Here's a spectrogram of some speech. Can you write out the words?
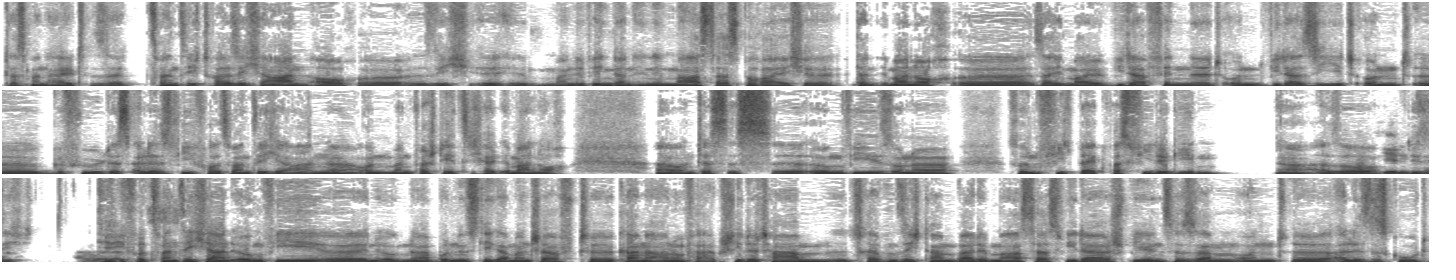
dass man halt seit 20, 30 Jahren auch äh, sich äh, meinetwegen dann in dem Masters-Bereich äh, dann immer noch, äh, sag ich mal, wiederfindet und wieder sieht und äh, gefühlt ist alles wie vor 20 Jahren, ne? Und man versteht sich halt immer noch. Äh, und das ist äh, irgendwie so eine so ein Feedback, was viele geben. Ja, also die sich, die sich vor 20 Jahren irgendwie äh, in irgendeiner Bundesligamannschaft, äh, keine Ahnung, verabschiedet haben, treffen sich dann bei den Masters wieder, spielen zusammen und äh, alles ist gut.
